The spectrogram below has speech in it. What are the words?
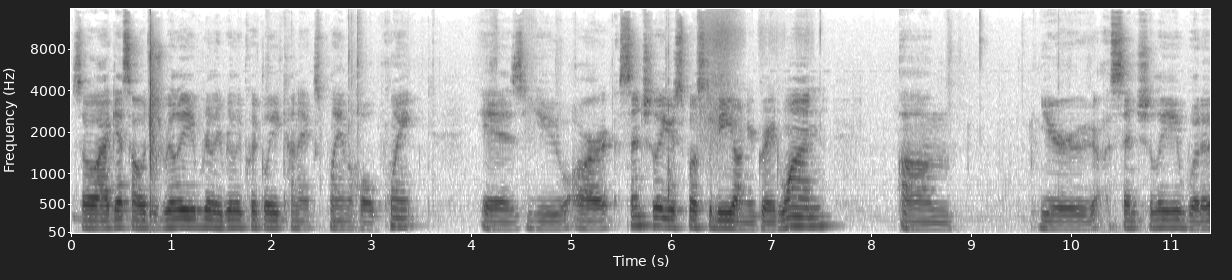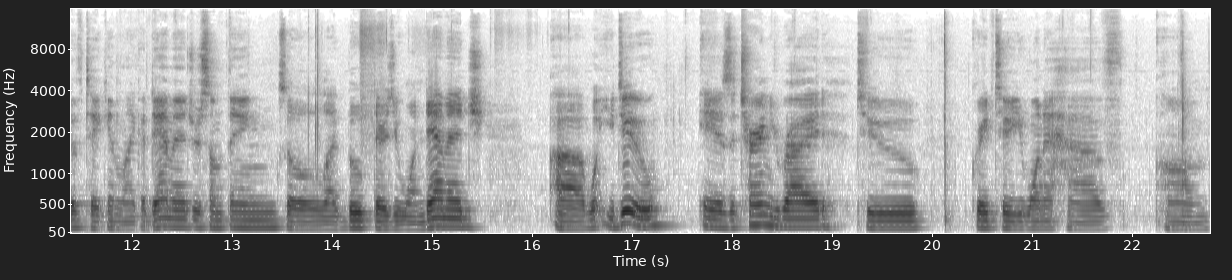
So I guess I'll just really, really, really quickly kind of explain the whole point. Is you are essentially you're supposed to be on your grade one. Um, you essentially would have taken like a damage or something. So like boop, there's your one damage. Uh, what you do is a turn you ride to grade two. You want to have um,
